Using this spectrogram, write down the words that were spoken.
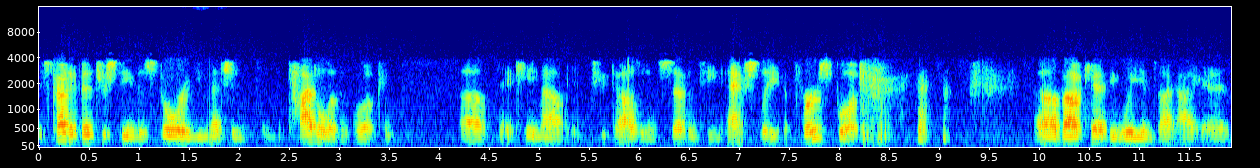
it's kind of interesting the story you mentioned. The title of the book uh, that came out in 2017. Actually, the first book about Cathy Williams, I, I had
